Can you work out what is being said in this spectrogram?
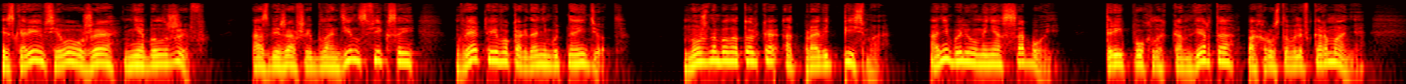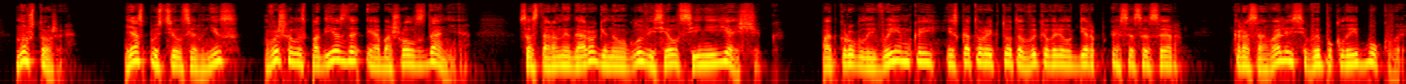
и, скорее всего, уже не был жив. А сбежавший блондин с Фиксой Вряд ли его когда-нибудь найдет. Нужно было только отправить письма. Они были у меня с собой. Три пухлых конверта похрустывали в кармане. Ну что же. Я спустился вниз, вышел из подъезда и обошел здание. Со стороны дороги на углу висел синий ящик. Под круглой выемкой, из которой кто-то выковырил герб СССР, красовались выпуклые буквы.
